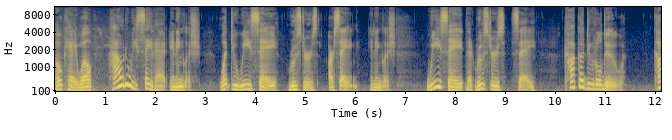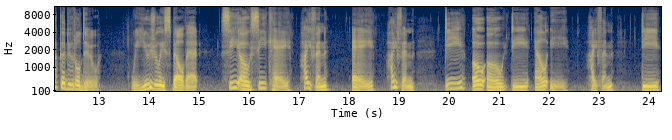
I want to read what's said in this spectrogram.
Okay, well, how do we say that in English? What do we say roosters are saying in English? We say that roosters say cock a doodle doo. Cock a doodle doo. We usually spell that C O C K hyphen A hyphen D O O D L E hyphen D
